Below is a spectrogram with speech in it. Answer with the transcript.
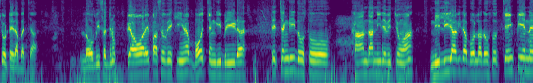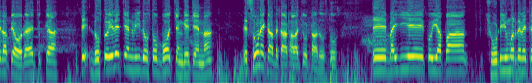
ਝੋਟੇ ਦਾ ਬੱਚਾ। ਲੋ ਵੀ ਸੱਜਣੋ ਪਿਓ ਵਾਲੇ ਪਾਸੋਂ ਵੇਖੀ ਨਾ ਬਹੁਤ ਚੰਗੀ ਬਰੀਡ ਤੇ ਚੰਗੀ ਦੋਸਤੋ ਖਾਨਦਾਨੀ ਦੇ ਵਿੱਚੋਂ ਆ। ਨੀਲੀ ਰਾਵੀ ਦਾ ਬੁੱਲ ਆ ਦੋਸਤੋ ਚੈਂਪੀਅਨ ਇਹਦਾ ਪਿਓ ਰਹਿ ਚੁੱਕਿਆ। ਤੇ ਦੋਸਤੋ ਇਹਦੇ ਚੈਨ ਵੀ ਦੋਸਤੋ ਬਹੁਤ ਚੰਗੇ ਚੈਨ ਆ। ਤੇ ਸੋਹਣੇ ਕੱਦ ਕਾਠ ਵਾਲਾ ਝੋਟਾ ਦੋਸਤੋ। ਤੇ ਬਾਈ ਜੀ ਇਹ ਕੋਈ ਆਪਾਂ ਛੋਟੀ ਉਮਰ ਦੇ ਵਿੱਚ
